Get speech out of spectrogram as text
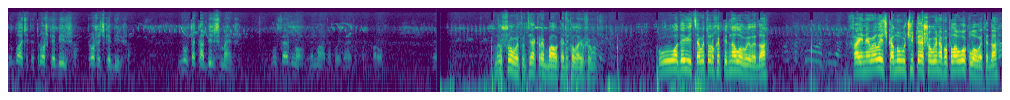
Ну, бачите, трошки більша, трошечки більша. Ну, така більш-менш. Ну, все одно, немає такої, знаєте, хороша. Ну що ви тут, як рибалка, Ніколай Єфимович? О, дивіться, ви трохи підналовили, да? Хай невеличка, ну учитує, що ви на поплавок ловите, да?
